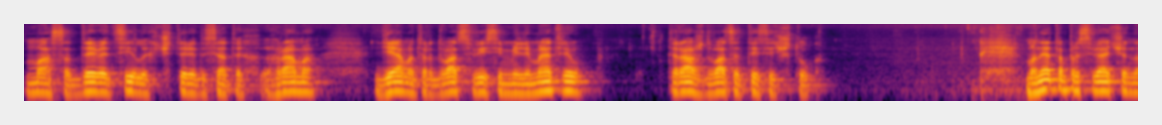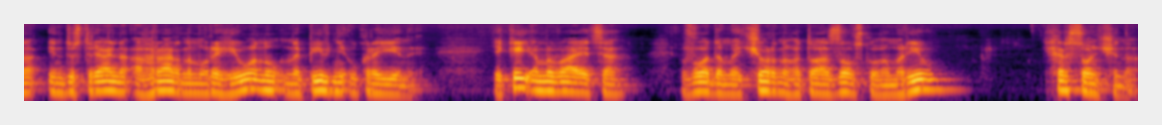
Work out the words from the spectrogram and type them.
маса 9,4 грама, діаметр 28 мм, тираж 20 тисяч штук. Монета присвячена індустріально-аграрному регіону на півдні України, який омивається водами Чорного та Азовського морів. Херсонщина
